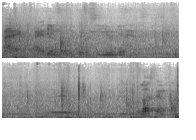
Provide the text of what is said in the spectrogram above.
Hi, how you doing? See. Lost and found.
